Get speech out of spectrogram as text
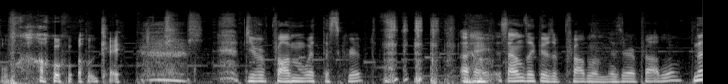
Wow, okay. Do you have a problem with the script? Okay, it sounds like there's a problem. Is there a problem? No,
